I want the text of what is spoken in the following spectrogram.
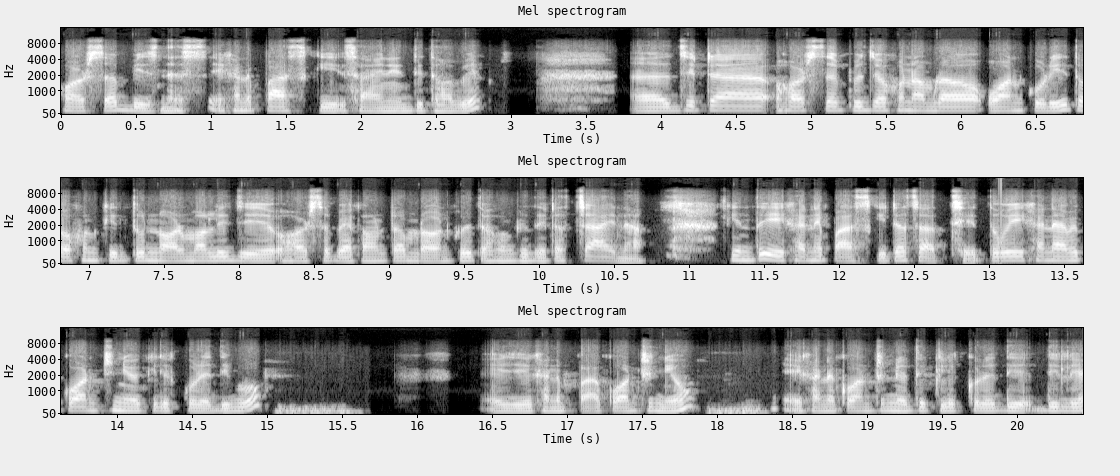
WhatsApp business এখানে পাস কি সাইন ইন দিতে হবে। যেটা হোয়াটসঅ্যাপ যখন আমরা অন করি, তখন কিন্তু নর্মালি যে হোয়াটসঅ্যাপ অ্যাকাউন্টটা আমরা অন করি, তখন কিন্তু এটা চায় না। কিন্তু এখানে পাস কিটা চাচ্ছে। তো এখানে আমি কন্টিনিউ ক্লিক করে দিব। এই যে এখানে কন্টিনিউ এখানে কন্টিনিউতে ক্লিক করে দিলে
